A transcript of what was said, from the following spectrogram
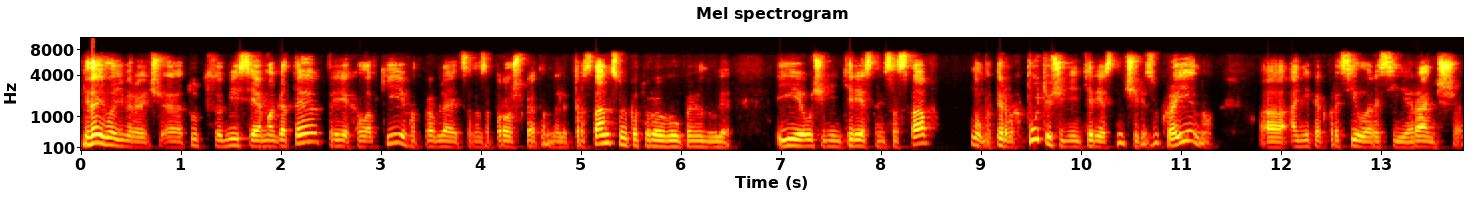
Геннадий Владимирович, э, тут миссия МАГАТЭ приехала в Киев, отправляется на Запорожскую атомную электростанцию, которую вы упомянули. И очень интересный состав. Ну, во-первых, путь очень интересный через Украину, а не как просила Россия раньше,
